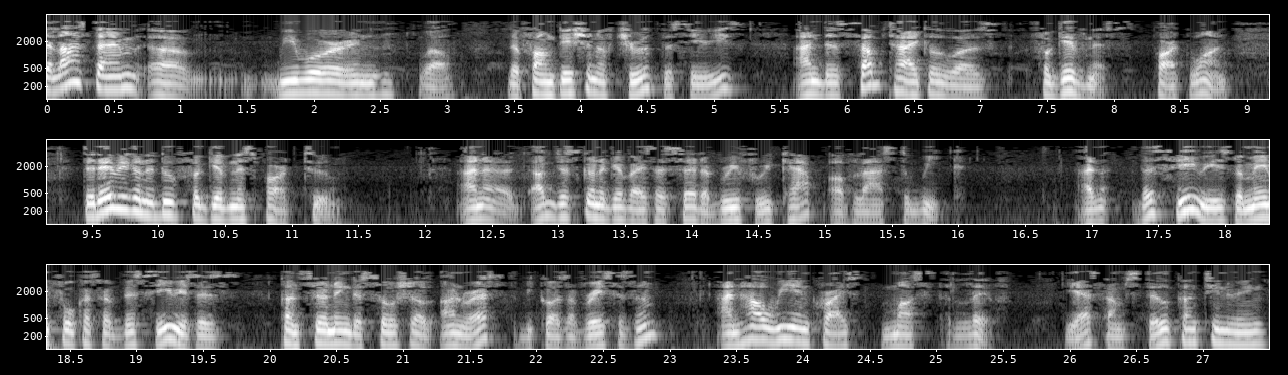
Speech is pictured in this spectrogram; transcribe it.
the last time uh, we were in, well, the Foundation of Truth, the series, and the subtitle was Forgiveness, Part 1. Today we're going to do Forgiveness, Part 2. And uh, I'm just going to give, as I said, a brief recap of last week. And this series, the main focus of this series is concerning the social unrest because of racism and how we in Christ must live. Yes, I'm still continuing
